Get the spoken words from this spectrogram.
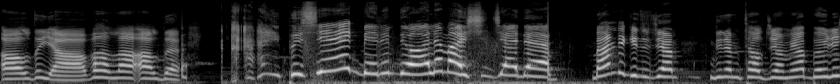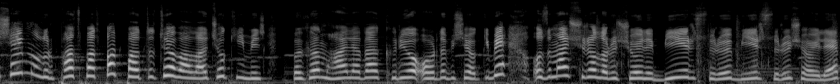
Aldı ya. Vallahi aldı. Pısın benim de olamazsın canım. Ben de gideceğim. Dinamit alacağım ya. Böyle şey mi olur? Pat pat pat patlatıyor vallahi çok iyiymiş. Bakalım hala da kırıyor. Orada bir şey yok gibi. O zaman şuraları şöyle bir sürü bir sürü şöyle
